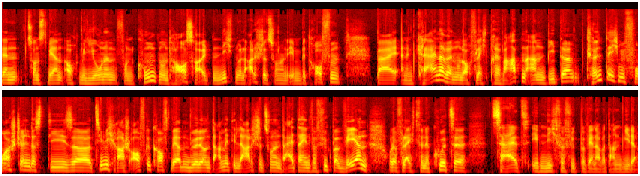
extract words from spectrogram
denn sonst wären auch Millionen von Kunden und Haushalten, nicht nur Ladestationen eben betroffen. Bei einem kleineren und auch vielleicht privaten Anbieter könnte ich mir vorstellen, dass dieser ziemlich rasch aufgekauft werden würde und damit die Ladestationen weiterhin verfügbar wären oder vielleicht für eine kurze Zeit eben nicht verfügbar wären, aber dann wieder.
